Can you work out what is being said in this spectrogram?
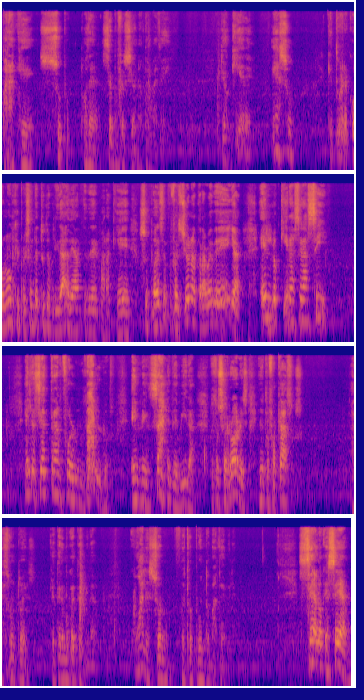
para que su poder se profesione a través de él. Dios quiere eso, que tú reconozcas y presentes tu debilidad delante de él para que su poder se profesione a través de ella. Él lo quiere hacer así. Él desea transformarlos en mensajes de vida, nuestros errores y nuestros fracasos. El asunto es que tenemos que determinar cuáles son nuestros puntos más débiles. Sea lo que sean,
